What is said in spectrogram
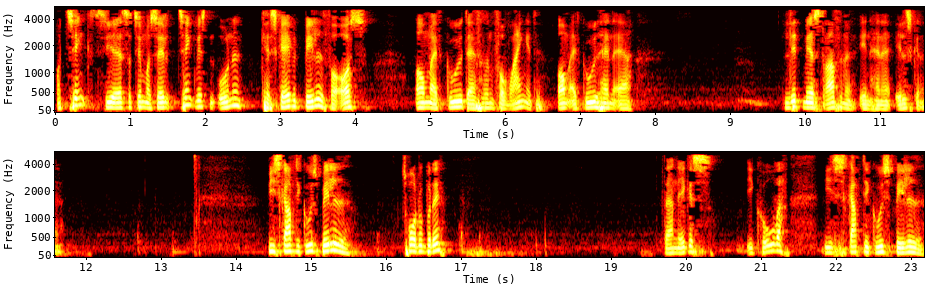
Og tænk, siger jeg så til mig selv, tænk hvis den onde kan skabe et billede for os, om at Gud, der er sådan forvrænget, om at Gud han er lidt mere straffende, end han er elskende. Vi er skabt i Guds billede. Tror du på det? Der nikkes i Kova. Vi er skabt i Guds billede.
